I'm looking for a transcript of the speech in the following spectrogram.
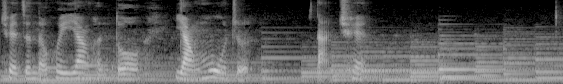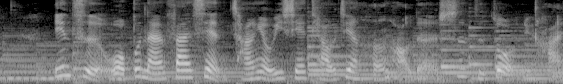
却真的会让很多仰慕者胆怯。因此，我不难发现，常有一些条件很好的狮子座女孩。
